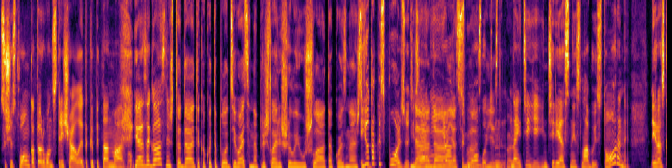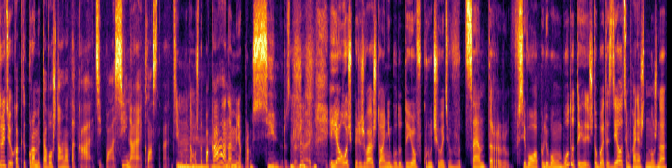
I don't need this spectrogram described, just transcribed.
существом, которого он встречал. Это Капитан Марвел. Я согласна, что да, это какой-то плод девайс, она пришла, решила и ушла. Такой, знаешь... Ее так используют. Если да, они да, ее я согласна, смогут найти ей интересные слабые стороны и раскрыть ее как-то, кроме того, что она такая, типа, сильная, классная. Типа, mm-hmm, потому что пока mm-hmm. она меня прям сильно раздражает. И я очень переживаю, что они будут ее вкручивать в центр всего по-любому по-любому будут, и чтобы это сделать, им, конечно, нужно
